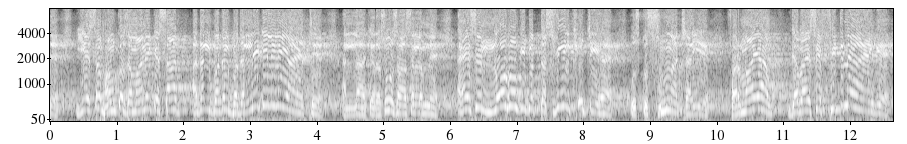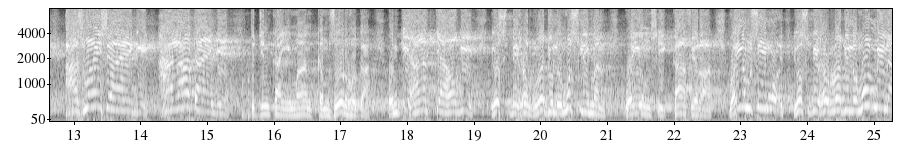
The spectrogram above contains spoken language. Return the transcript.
تھے۔ یہ سب ہم کو زمانے کے ساتھ عدل بدل بدلنے کے لیے نہیں آئے تھے۔ اللہ کے رسول صلی اللہ علیہ وسلم نے ایسے لوگوں کی جو تصویر کھینچی ہے، اس کو سننا چاہیے۔ فرمایا، جب ایسے فتنے آئیں گے، آزمائشیں آئیں گی، حالات آئیں گے، تو جن کا ایمان کمزور ہوگا، ان کی حالت کیا ہوگی؟ یصبح الرجل مسلما ويمسي كافرا ويمسي يصبح الرجل مؤمنا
